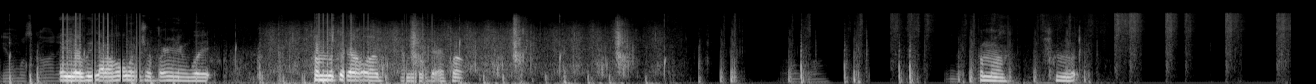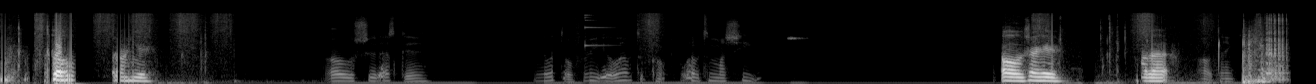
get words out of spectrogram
You almost got Hey, yo, we got a whole bunch of burning wood. Come look at that one over there. Come. I'm going. In the Come on. Come look. On here. Oh shoot, that's good. Hey, what the freak? Yo, what happened to what happened to my sheet? Oh, it's right here. My bad. Oh, thank you.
